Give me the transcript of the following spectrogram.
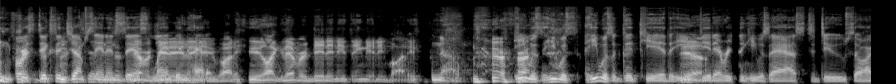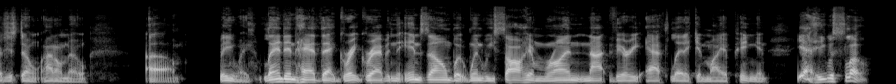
Chris Dixon jumps in and says Landon had anybody. He like never did anything to anybody. No, right. he was he was he was a good kid. He yeah. did everything he was asked to do. So I just don't I don't know. Um, but anyway, Landon had that great grab in the end zone, but when we saw him run, not very athletic in my opinion. Yeah, he was slow.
